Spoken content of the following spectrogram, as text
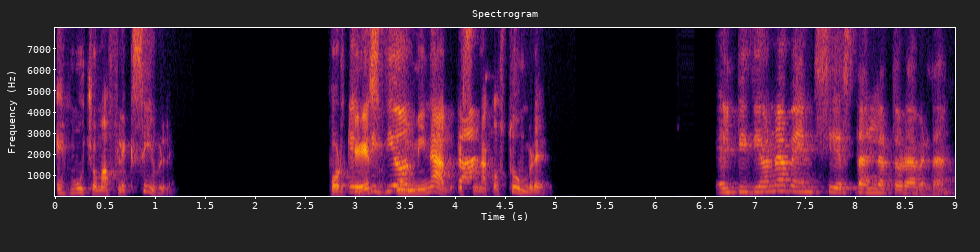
es mucho más flexible. Porque es un minag, es una costumbre. El pidión Ben sí está en la Torá, ¿verdad?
